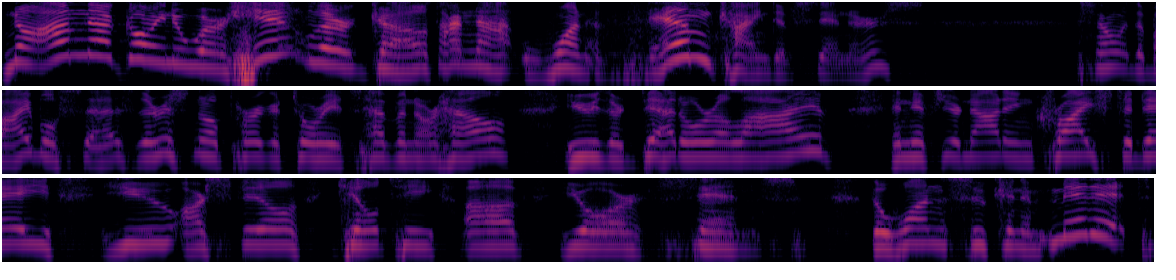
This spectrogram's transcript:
No, I'm not going to where Hitler goes. I'm not one of them kind of sinners. That's not what the Bible says. There is no purgatory, it's heaven or hell. You're either dead or alive. And if you're not in Christ today, you are still guilty of your sins. The ones who can admit it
